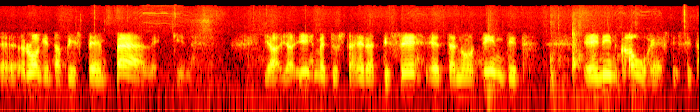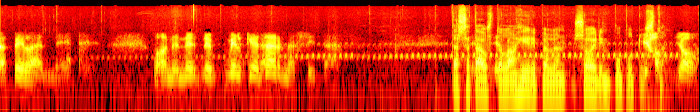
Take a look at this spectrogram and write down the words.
eh, ruokintapisteen päällekin. Ja, ja ihmetystä herätti se, että nuo tintit ei niin kauheasti sitä pelänneet, vaan ne, ne, ne melkein härnäs sitä. Tässä taustalla on hiiripöllön soidin puputusta. Joo, joo.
